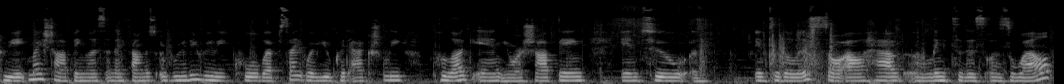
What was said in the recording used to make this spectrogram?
create my shopping list and I found this a really, really cool website where you could actually plug in your shopping into uh, into the list. So i'll have a link to this as well.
